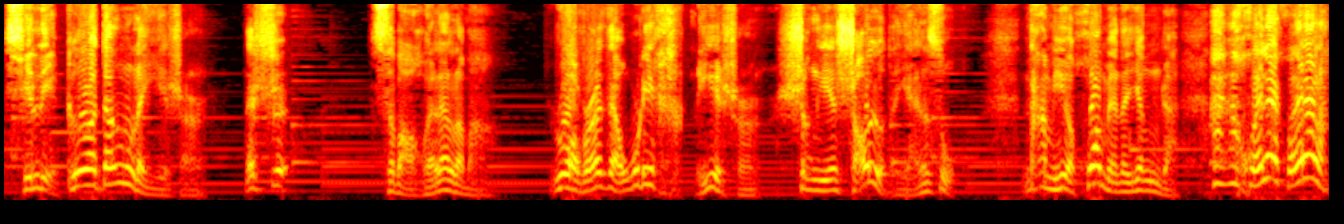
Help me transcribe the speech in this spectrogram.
心里咯噔了一声。那是四宝回来了吗？若文在屋里喊了一声，声音少有的严肃。那明月慌忙的应着：“哎，回来回来了，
